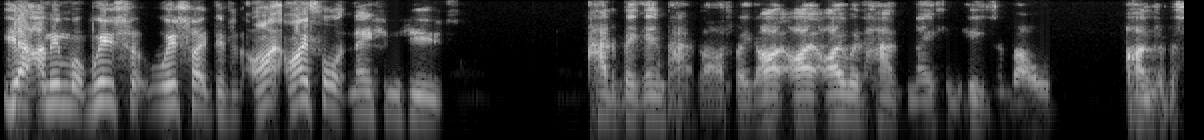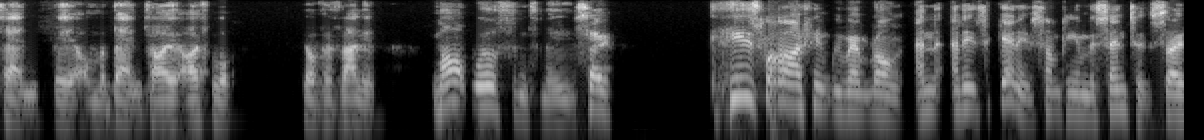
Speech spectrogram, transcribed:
yeah. I mean, we're so- we're slightly different. I, I thought Nathan Hughes had a big impact last week. I, I, I would have Nathan Hughes involved 100 percent, be it on the bench. I, I thought he offers value. Mark Wilson to me. So, here's where I think we went wrong, and and it's again, it's something in the sentence. So,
